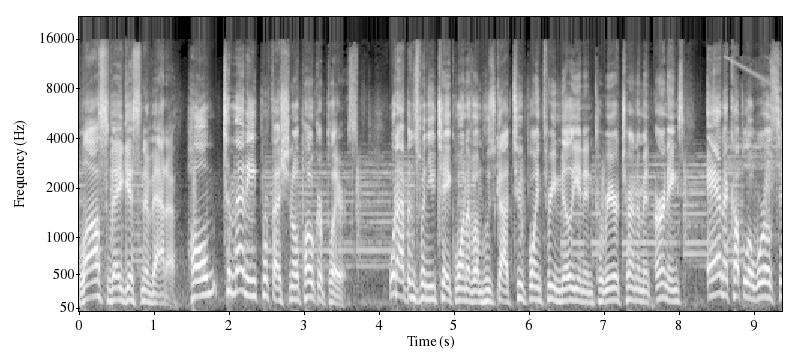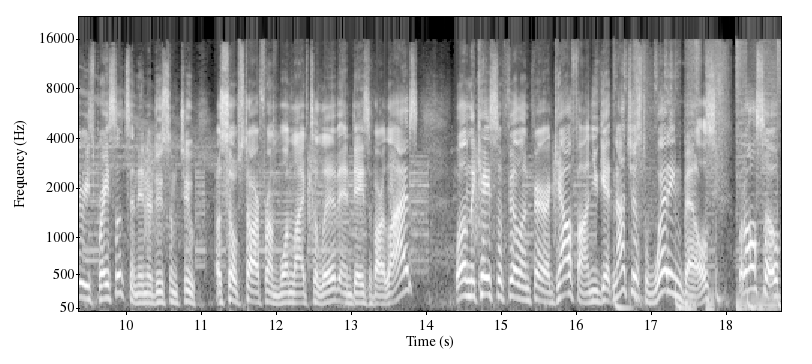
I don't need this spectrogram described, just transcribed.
Las Vegas, Nevada, home to many professional poker players. What happens when you take one of them who's got 2.3 million in career tournament earnings and a couple of World Series bracelets and introduce them to a soap star from One Life to Live and Days of Our Lives? Well, in the case of Phil and Farah Galfond, you get not just wedding bells, but also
